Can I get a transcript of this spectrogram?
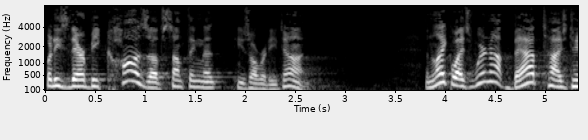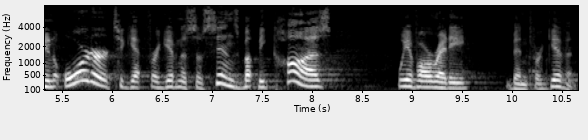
But he's there because of something that he's already done. And likewise, we're not baptized in order to get forgiveness of sins, but because we have already been forgiven.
